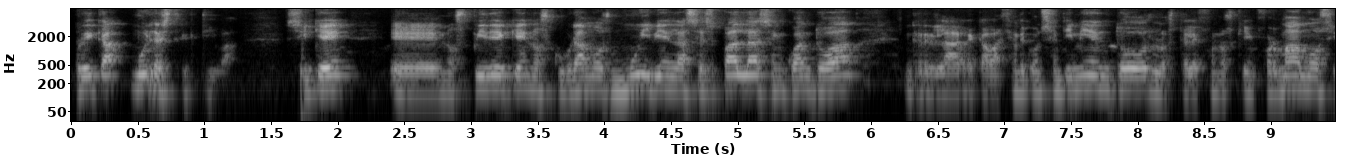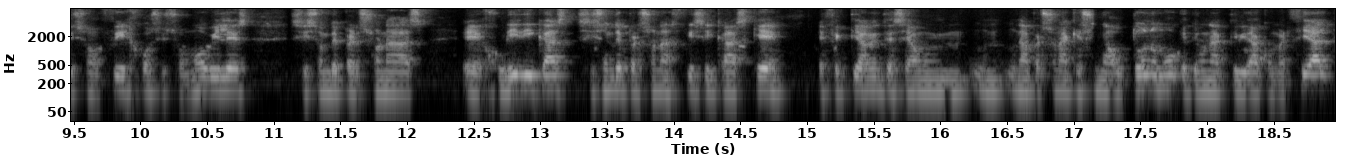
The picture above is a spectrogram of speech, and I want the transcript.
jurídica muy restrictiva. Sí que eh, nos pide que nos cubramos muy bien las espaldas en cuanto a la recabación de consentimientos, los teléfonos que informamos, si son fijos, si son móviles, si son de personas eh, jurídicas, si son de personas físicas que efectivamente sea una persona que es un autónomo, que tiene una actividad comercial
